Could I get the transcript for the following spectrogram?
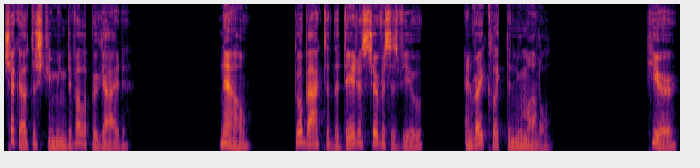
check out the Streaming Developer Guide. Now, go back to the Data Services view and right-click the new model. Here,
